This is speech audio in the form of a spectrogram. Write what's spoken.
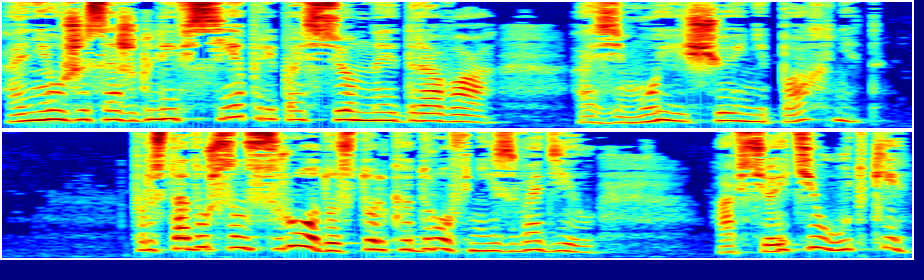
Они уже сожгли все припасенные дрова, а зимой еще и не пахнет. Простодурсон сроду столько дров не изводил. А все эти утки.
